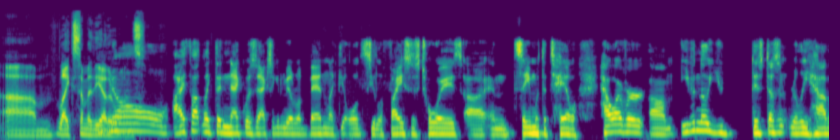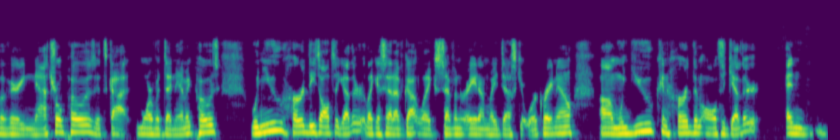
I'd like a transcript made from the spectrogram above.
um, like some of the other ones. No, I thought like the neck was actually going to be able to bend like the old Coelophysis toys, uh, and same with the tail. However, um, even though you this doesn't really have a very natural pose, it's got more of a dynamic pose. When you herd these all together, like I said, I've got like seven or eight on my desk at work right now. Um, when you can herd them all together and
